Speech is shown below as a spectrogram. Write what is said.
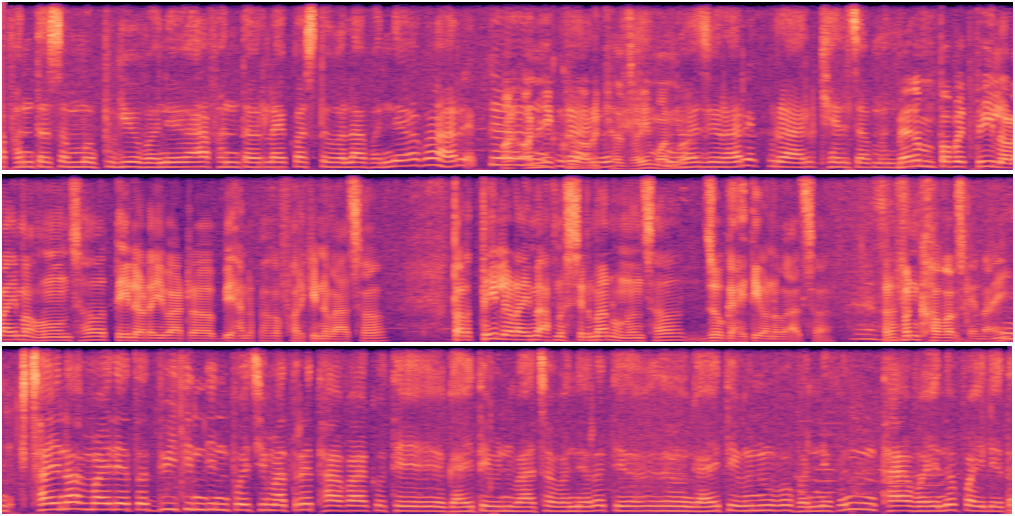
आफन्तसम्म पुग्यो भने आफन्तहरूलाई कस्तो होला भन्ने अब हरेक कुराहरू खेल्छ है मनमा? हजुर हरेक कुराहरू खेल्छ म्याडम तपाईँ त्यही लडाइँमा हुनुहुन्छ त्यही लडाइँबाट बिहान पख फर्किनु भएको छ तर त्यही लडाइँमा आफ्नो श्रीमान हुनुहुन्छ जो घाइते हुनुभएको छ। र पनि खबर छैन है। छैन। मैले त दुई तिन दिनपछि मात्रै थाहा पाएको थिएँ घाइते हुनुभएको छ भनेर। त्यो घाइते हुनुभयो भन्ने पनि थाहा भएन पहिले त।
